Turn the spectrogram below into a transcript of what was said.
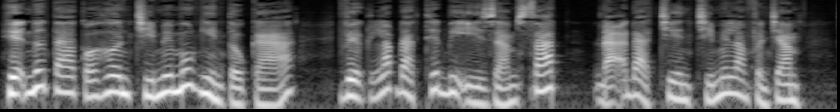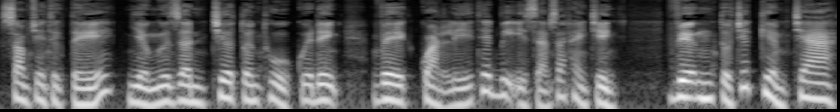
Hiện nước ta có hơn 91.000 tàu cá, việc lắp đặt thiết bị giám sát đã đạt trên 95%, song trên thực tế, nhiều ngư dân chưa tuân thủ quy định về quản lý thiết bị giám sát hành trình. Việc tổ chức kiểm tra,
